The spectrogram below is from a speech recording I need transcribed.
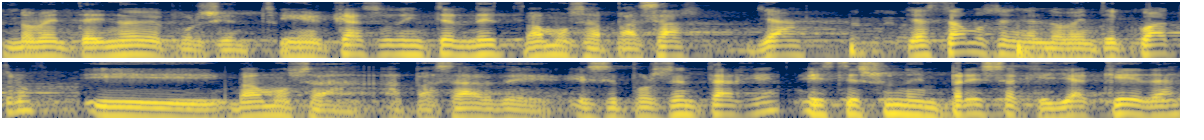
99%. Y en el caso de Internet vamos a pasar ya ya estamos en el 94 y vamos a, pasar de ese porcentaje. Esta es una empresa que ya queda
